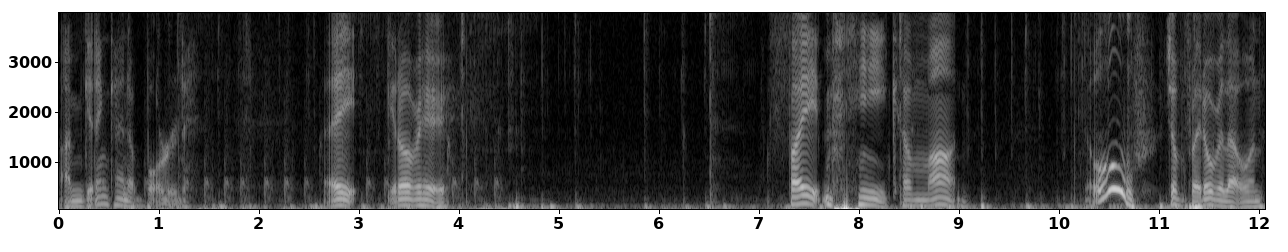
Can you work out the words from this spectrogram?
I'm getting kind of bored. Hey, get over here. Fight me, come on. Oh, jumped right over that one.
